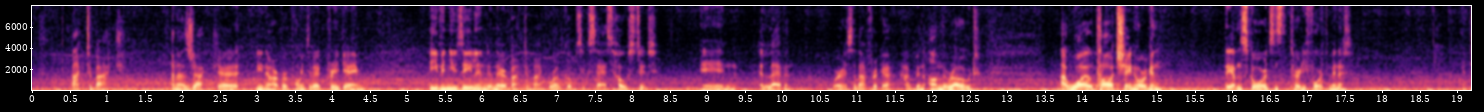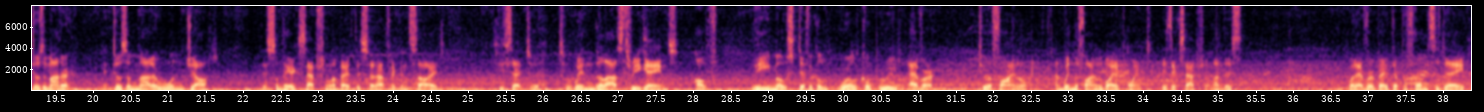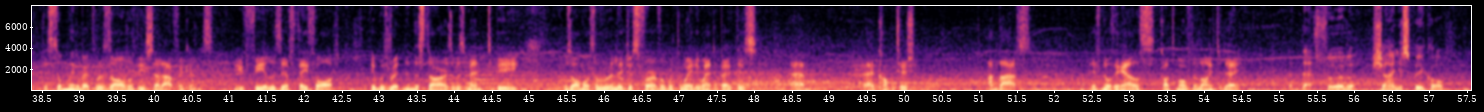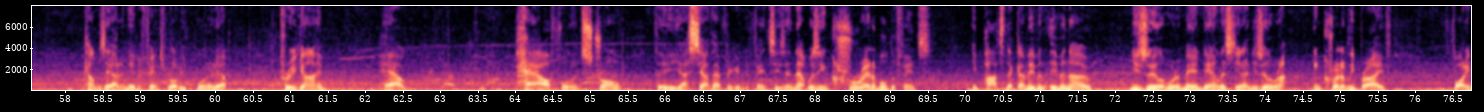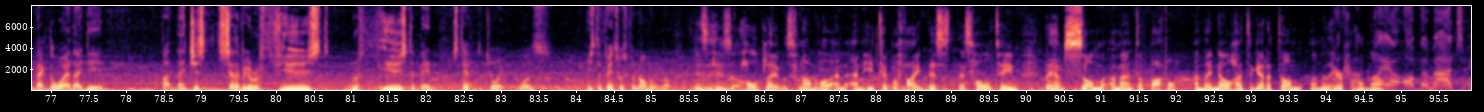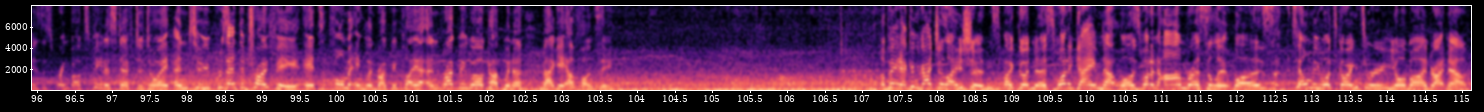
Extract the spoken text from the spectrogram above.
back to back. And as Jacques uh, Nienaber pointed out pre-game, even New Zealand in their back-to-back World Cup success hosted in 11, whereas South Africa have been on the road. At wild thought, Shane Horgan, they haven't scored since the 34th minute. It doesn't matter. It doesn't matter one jot. There's something exceptional about the South African side. You said, to, to win the last three games of the most difficult World Cup route ever to a final and win the final by a point is exceptional. And there's whatever about their performance today, there's something about the resolve of these South Africans. You feel as if they thought it was written in the stars, it was meant to be. It was almost a religious fervour with the way they went about this um, uh, competition. And that, if nothing else, got them over the line today. That fervour, Shane, you speak of, comes out in their defence. Robbie pointed out pre-game how powerful and strong the uh, South African defence is, and that was incredible defence in parts of that game. Even even though New Zealand were a man down, let's you know New Zealand were incredibly brave, fighting back the way they did, but they just South Africa refused refused to bend. Steph du Toit was his defence was phenomenal, Rob. His, his whole play was phenomenal, and, and he typified this this whole team. They have some amount of battle, and they know how to get it done, and we'll hear from him now. Player of the match is the Springboks Pieter-Steph du Toit, and to present the trophy, it's former England rugby player and Rugby World Cup winner Maggie Alfonsi. Well, Pieter, congratulations. My goodness, what a game that was. What an arm wrestle it was. Tell me what's going through your mind right now.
